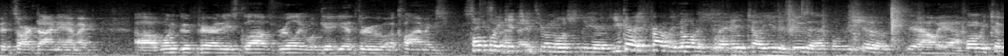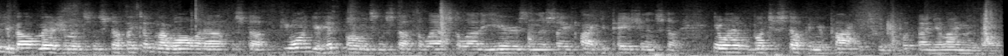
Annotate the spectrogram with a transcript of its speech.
fits our dynamic. Uh, one good pair of these gloves really will get you through a climbing. Hopefully get you through most of the year. You guys probably noticed, and I didn't tell you to do that, but we should have. Yeah, oh yeah. When we took your belt measurements and stuff, I took my wallet out and stuff. If you want your hip bones and stuff to last a lot of years in this like, occupation and stuff, you don't have a bunch of stuff in your pockets when you put on your lineman belt.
